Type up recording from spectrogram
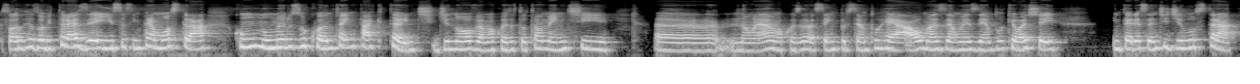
Só resolvi trazer isso assim para mostrar com números o quanto é impactante. De novo, é uma coisa totalmente. Uh, não é uma coisa 100% real, mas é um exemplo que eu achei interessante de ilustrar.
